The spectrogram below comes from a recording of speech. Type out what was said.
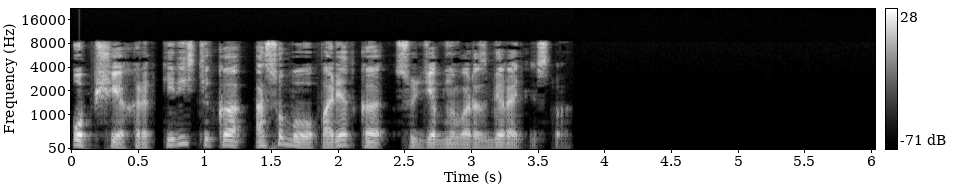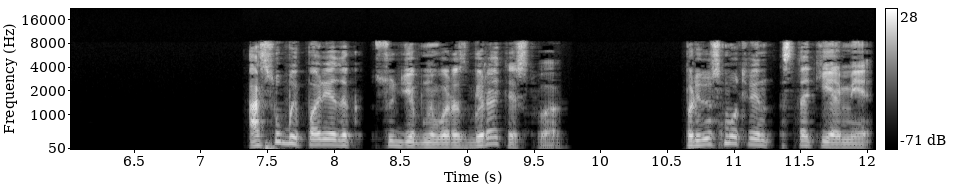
Общая характеристика особого порядка судебного разбирательства. Особый порядок судебного разбирательства предусмотрен статьями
